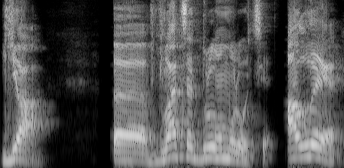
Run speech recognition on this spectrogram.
я е, в 22-му році, але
